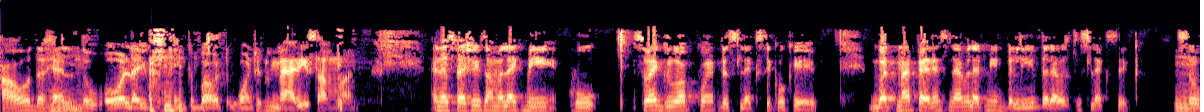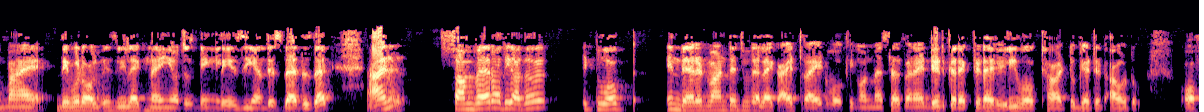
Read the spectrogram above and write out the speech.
how the hell in the world are you going to think about wanting to marry someone and especially someone like me who so I grew up quite dyslexic okay but my parents never let me believe that I was dyslexic so my they would always be like no you're just being lazy and this that this that and somewhere or the other it worked in their advantage where like I tried working on myself and I did correct it. I really worked hard to get it out of.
